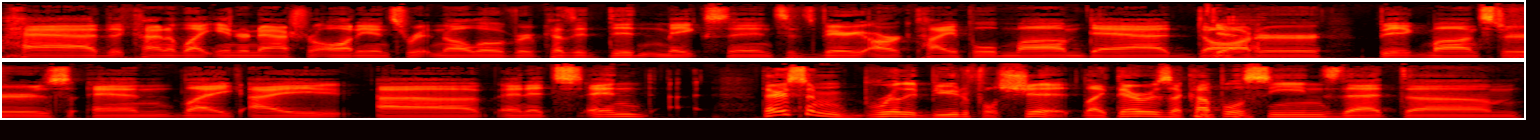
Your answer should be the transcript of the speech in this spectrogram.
had kind of like international audience written all over it because it didn't make sense. It's very archetypal: mom, dad, daughter, big monsters, and like I uh, and it's and there's some really beautiful shit. Like there was a couple of scenes that um,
